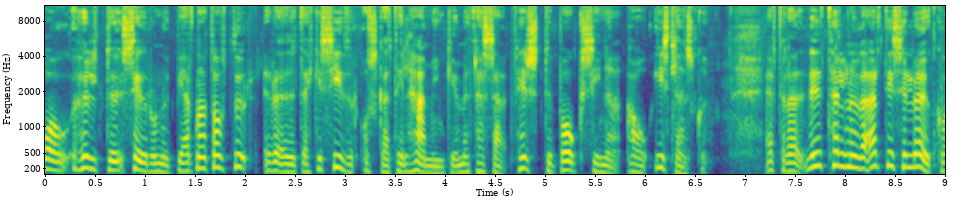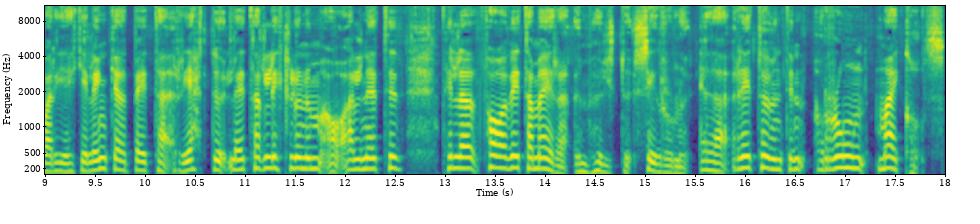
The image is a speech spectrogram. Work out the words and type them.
Og huldu Sigrúnu Bjarnadóttur eru auðvitað ekki síður og skal til hamingi með þessa fyrstu bók sína á íslensku. Eftir að viðtælunum við Artísi laug var ég ekki lengi að beita réttu leitarliklunum á alnetið til að fá að vita meira um huldu Sigrúnu eða reytöfundin Rún Michaels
